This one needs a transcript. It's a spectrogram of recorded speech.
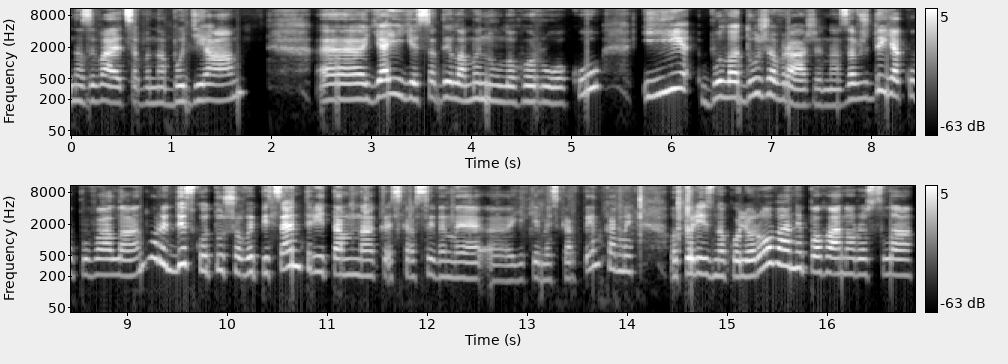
Називається вона Бодіан. Е, Я її садила минулого року і була дуже вражена. Завжди я купувала ну, редиску, ту, що в епіцентрі, там на, з красивими е, якимись картинками. Ото різнокольорова, непогано росла.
